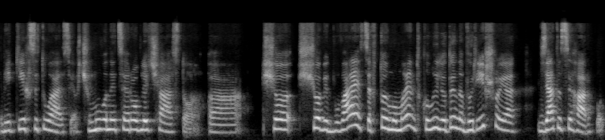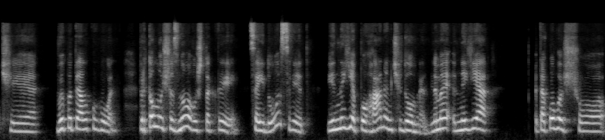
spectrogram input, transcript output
в яких ситуаціях, чому вони це роблять часто, що що відбувається в той момент, коли людина вирішує взяти цигарку чи випити алкоголь. При тому, що знову ж таки цей досвід він не є поганим чи добрим, не є такого, що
